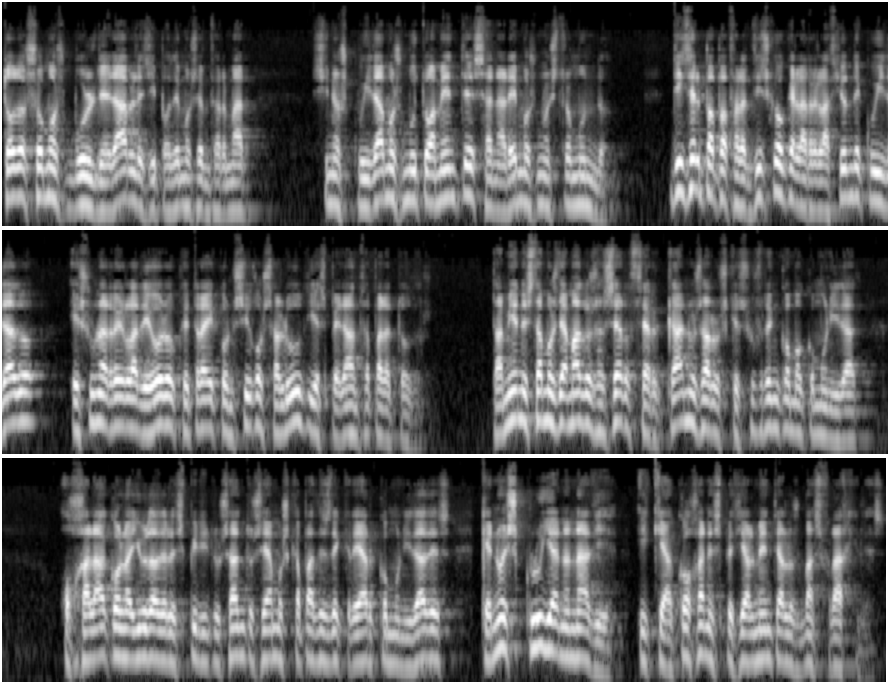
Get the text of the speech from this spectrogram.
Todos somos vulnerables y podemos enfermar. Si nos cuidamos mutuamente sanaremos nuestro mundo. Dice el Papa Francisco que la relación de cuidado es una regla de oro que trae consigo salud y esperanza para todos. También estamos llamados a ser cercanos a los que sufren como comunidad. Ojalá con la ayuda del Espíritu Santo seamos capaces de crear comunidades que no excluyan a nadie y que acojan especialmente a los más frágiles.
